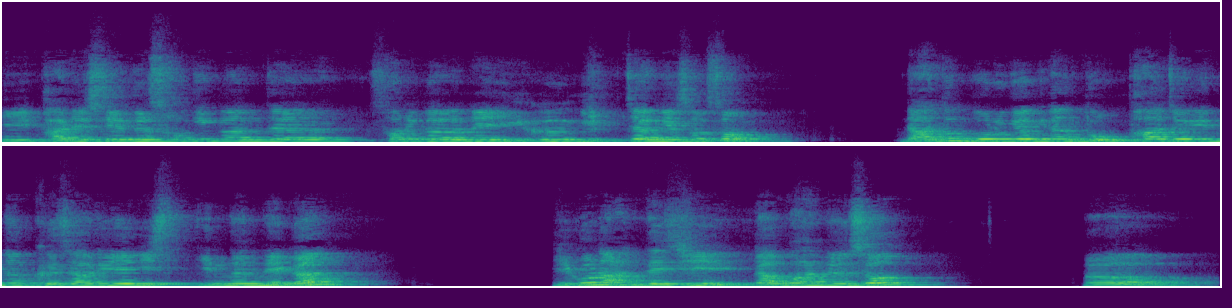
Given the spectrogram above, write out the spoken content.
이 바리새인들 서기관들 서기관의 그 입장에 서서 나도 모르게 그냥 높아져 있는 그 자리에 있, 있는 내가 이거는 안 되지라고 하면서 어,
